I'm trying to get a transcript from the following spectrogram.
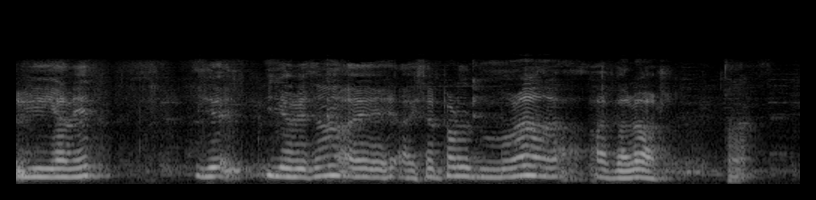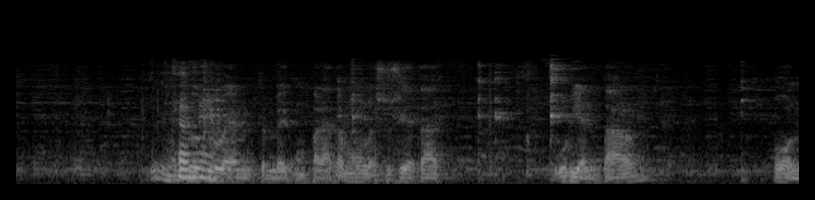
i a més, i, i a més eh, s'han perdut molt els valors. Ah. També. ho trobem també comparat amb una societat oriental on,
